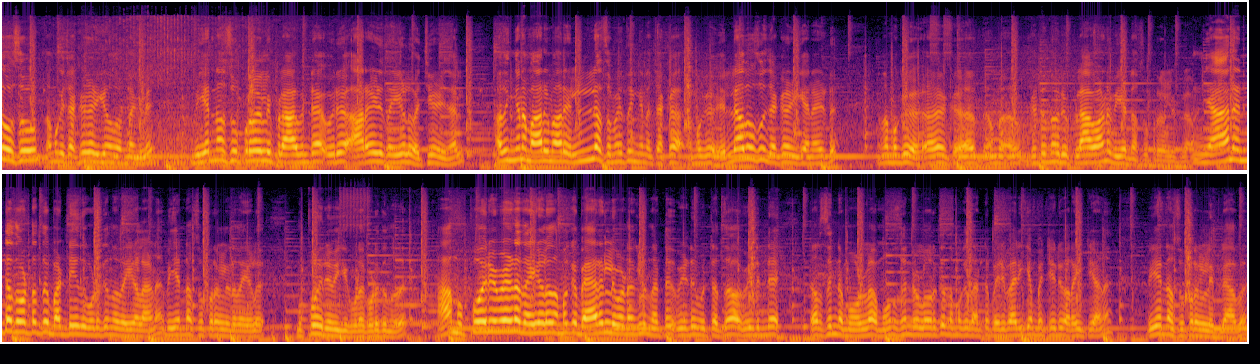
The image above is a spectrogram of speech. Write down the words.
ദിവസവും നമുക്ക് ചക്ക കഴിക്കണമെന്നുണ്ടെങ്കിൽ വിയറ്റ്നാം സൂപ്പർ എർലി പ്ലാവിന്റെ ഒരു ആറേഴ് തൈകൾ വെച്ച് കഴിഞ്ഞാൽ അതിങ്ങനെ മാറി മാറി എല്ലാ സമയത്തും ഇങ്ങനെ ചക്ക നമുക്ക് എല്ലാ ദിവസവും ചക്ക കഴിക്കാനായിട്ട് നമുക്ക് കിട്ടുന്ന ഒരു പ്ലാവാണ് വിയറ്റ്നാം സൂപ്പർ കളി പ്ലാവ്. ഞാൻ എന്റെ തോട്ടത്ത് ബഡ് ചെയ്ത് കൊടുക്കുന്ന തൈകളാണ് വിയറ്റ്നാം സൂപ്പർ കളിയുടെ തൈകൾ മുപ്പത് രൂപയ്ക്ക് കൂടെ കൊടുക്കുന്നത്. ആ മുപ്പത് രൂപയുടെ തൈകൾ നമുക്ക് ബാരലിൽ വേണമെങ്കിൽ നട്ട് വീട് മുറ്റത്തോ വീടിന്റെ ടെറസിന്റെ മുകളിലോ മൂന്ന് സെന്റ് ഉള്ളവർക്ക് നമുക്ക് നട്ട് പരിപാലിക്കാൻ പറ്റിയൊരു വെറൈറ്റിയാണ് വിയറ്റ്നാം സൂപ്പർ കളി പ്ലാവ്.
